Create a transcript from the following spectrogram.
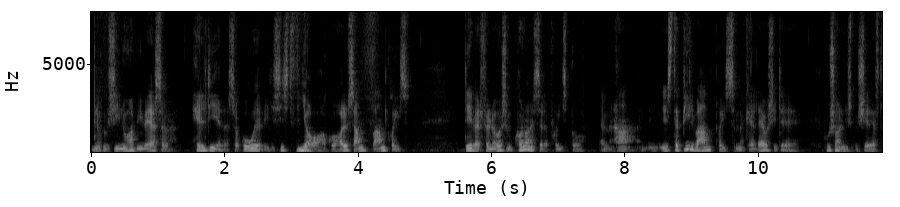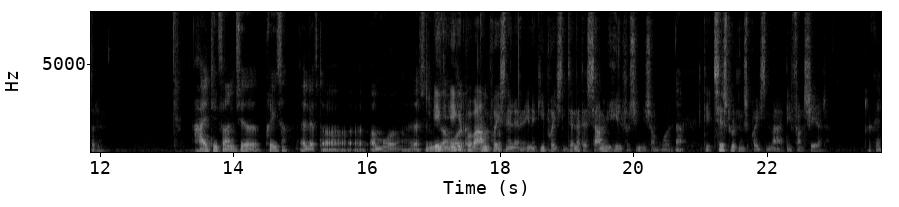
Nu kan vi sige, nu har vi været så heldige eller så gode, at vi de sidste fire år har kunne holde samme varmepris. Det er i hvert fald noget, som kunderne sætter pris på, at man har en stabil varmepris, så man kan lave sit uh, husholdningsbudget efter det. Har I differentieret priser alt efter øh, områder? Altså ikke, områder, ikke på varmeprisen eller energiprisen, den er det samme i hele forsyningsområdet. Ja. Det er tilslutningsprisen, der er differentieret. Okay.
